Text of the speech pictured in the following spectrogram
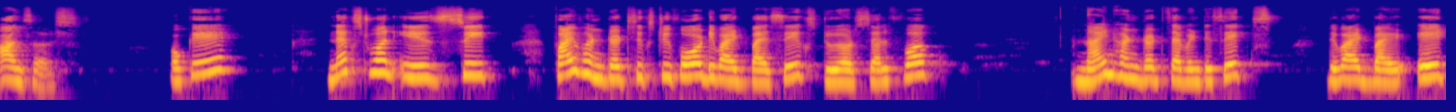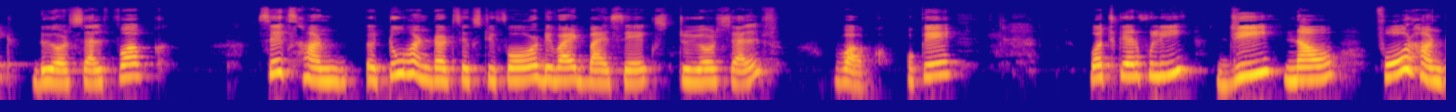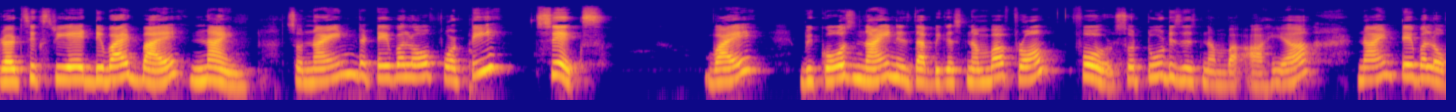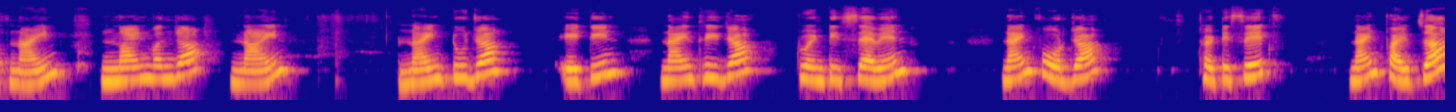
answers. Okay. Next one is 6. 564 divided by 6. Do your self work. 976 divided by 8. Do your self work. 600, uh, 264 divided by 6. to yourself work. Okay. Watch carefully. G now 468 divided by 9. So 9 the table of 46. Why? Because 9 is the biggest number from 4. So 2 digit number are here. 9 table of 9. 9 1 ja 9. Nine two जा, eighteen, nine three जा, twenty seven, nine four जा, thirty six, nine five जा,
